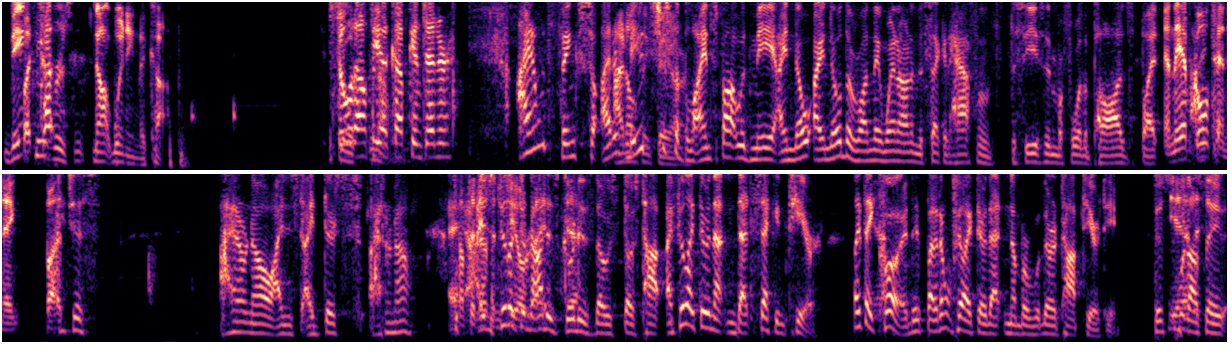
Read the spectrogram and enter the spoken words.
Vancouver's cup, not winning the cup. Is Philadelphia so, a cup contender? I don't think so. I don't. I don't maybe it's just a blind spot with me. I know. I know the run they went on in the second half of the season before the pause, but and they have goaltending. I, but I just, I don't know. I just, I there's, I don't know. I, I, just feel like they're not as good yeah. as those those top. I feel like they're in that that second tier. Like they yeah. could, but I don't feel like they're that number. They're a top tier team. This is yeah, what I'll say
